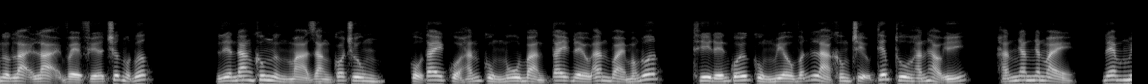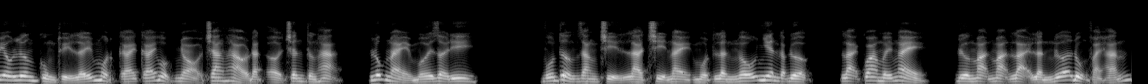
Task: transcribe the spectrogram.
ngược lại lại về phía trước một bước. Liền đang không ngừng mà rằng có chung, cổ tay của hắn cùng ngu bàn tay đều ăn vài móng vuốt, thì đến cuối cùng miêu vẫn là không chịu tiếp thu hắn hảo ý, hắn nhăn nhăn mày, đem miêu lương cùng thủy lấy một cái cái hộp nhỏ trang hảo đặt ở chân tường hạ, lúc này mới rời đi. Vốn tưởng rằng chỉ là chỉ này một lần ngẫu nhiên gặp được, lại qua mấy ngày, đường mạn mạn lại lần nữa đụng phải hắn.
